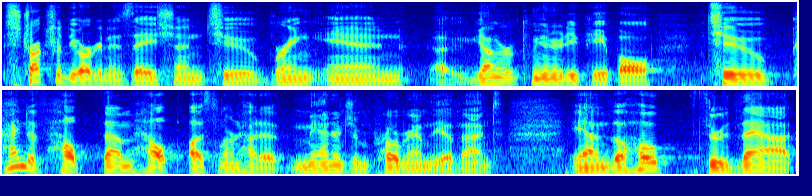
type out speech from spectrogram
structured the organization to bring in uh, younger community people to kind of help them help us learn how to manage and program the event. And the hope through that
